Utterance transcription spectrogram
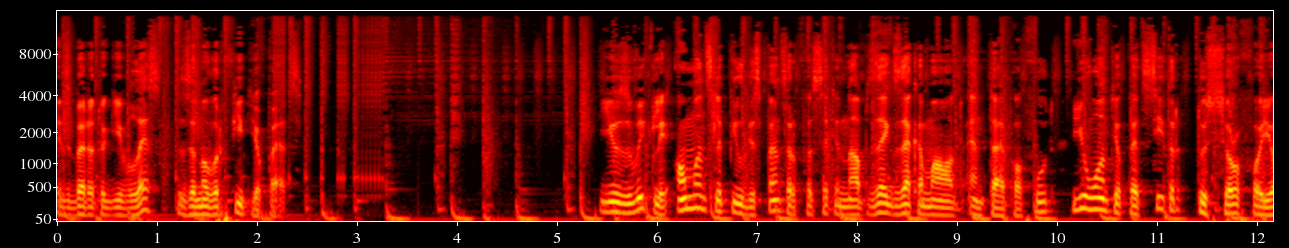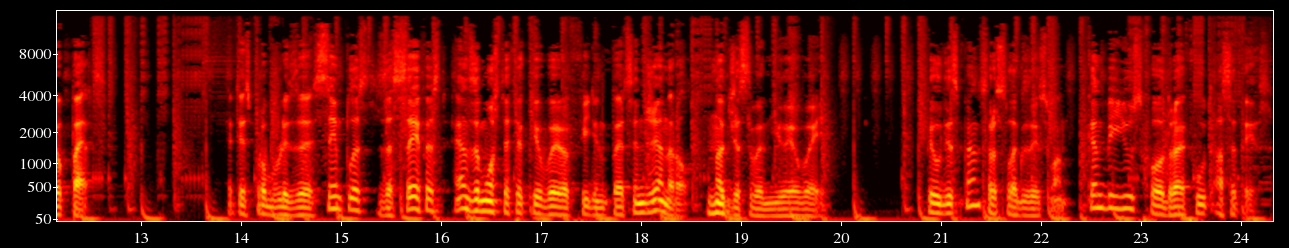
It's better to give less than overfeed your pets. Use weekly or monthly pill dispenser for setting up the exact amount and type of food you want your pet sitter to serve for your pets. It is probably the simplest, the safest and the most effective way of feeding pets in general, not just when you're away. Pill dispensers like this one can be used for dry food as it is.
